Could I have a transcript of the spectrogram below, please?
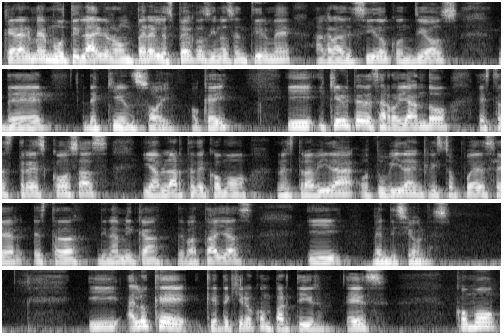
quererme mutilar y romper el espejo, sino sentirme agradecido con Dios de, de quién soy, ¿ok? Y, y, quiero irte desarrollando estas tres cosas y hablarte de cómo nuestra vida o tu vida en Cristo puede ser esta dinámica de batallas y bendiciones. Y algo que, te quiero compartir es cómo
